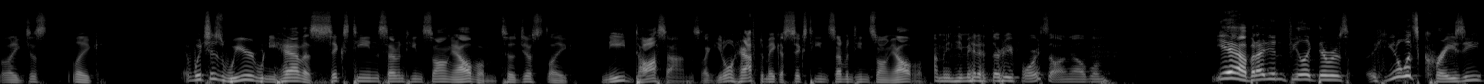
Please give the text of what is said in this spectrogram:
Like just like which is weird when you have a 16, 17 song album to just like need toss ons. Like you don't have to make a 16, 17 song album. I mean, he made a 34 song album. Yeah, but I didn't feel like there was you know what's crazy?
